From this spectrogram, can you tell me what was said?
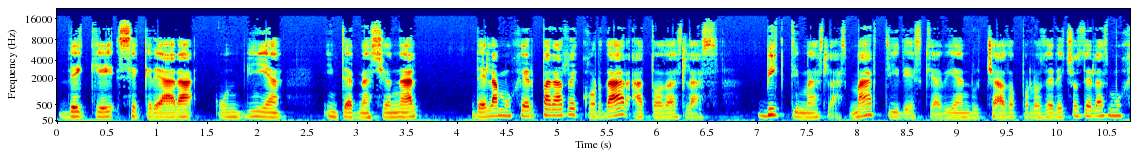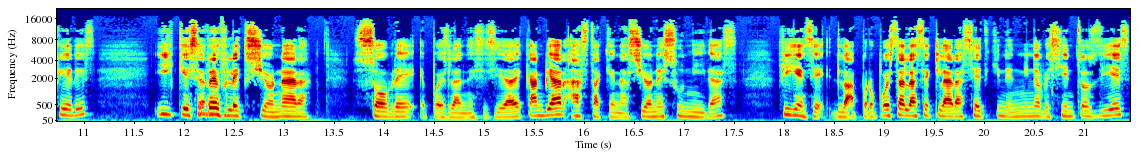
de que se creara un Día Internacional de la Mujer para recordar a todas las víctimas, las mártires que habían luchado por los derechos de las mujeres y que se reflexionara sobre pues la necesidad de cambiar hasta que Naciones Unidas Fíjense, la propuesta la hace Clara Setkin en 1910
